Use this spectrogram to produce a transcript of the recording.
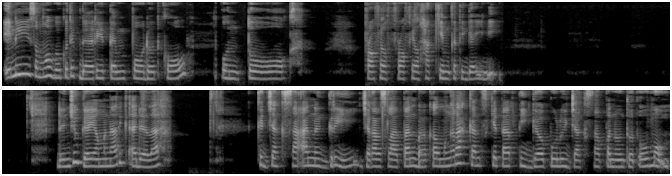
ini semua gue kutip dari tempo.co untuk profil-profil hakim ketiga ini. Dan juga yang menarik adalah Kejaksaan Negeri Jakarta Selatan bakal mengerahkan sekitar 30 jaksa penuntut umum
